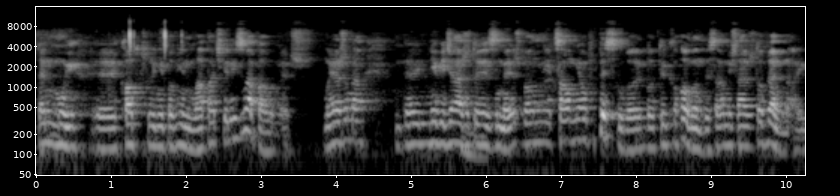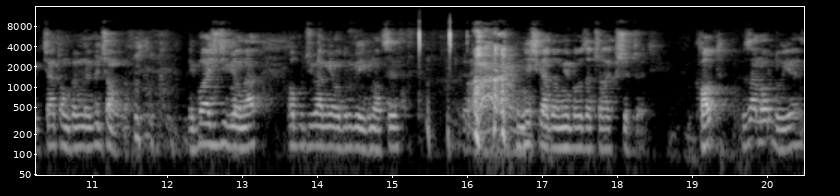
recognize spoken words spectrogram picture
ten mój y, kot, który nie powinien łapać, kiedyś złapał mysz. Moja żona y, nie wiedziała, że to jest mysz, bo on całą miał w pysku, bo, bo tylko ogon wystał. Myślała, że to wełna i chciała tą wełnę wyciągnąć. I była zdziwiona. Obudziła mnie o drugiej w nocy y, nieświadomie, bo zaczęła krzyczeć. Kot zamorduje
